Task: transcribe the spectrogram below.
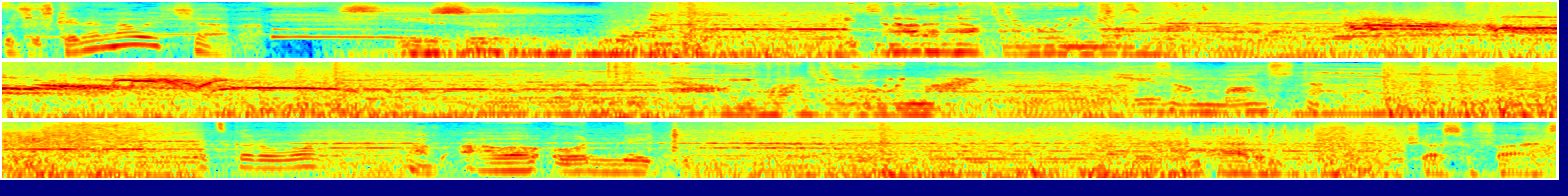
We're just gonna know each other. See you soon. It's not enough to ruin your world. Mine. He's a monster Let's go to war. Of our own making. An atom justifies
